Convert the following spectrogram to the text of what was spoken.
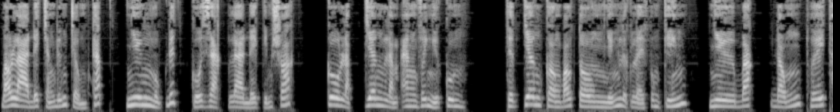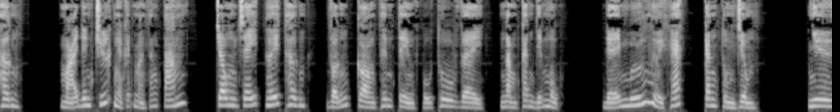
Bảo là để chẳng đứng trộm cắp, nhưng mục đích của giặc là để kiểm soát, cô lập dân làm ăn với nghĩa quân. Thực dân còn bảo tồn những lực lệ phong kiến như bắt đóng thuế thân. Mãi đến trước ngày cách mạng tháng 8, trong giấy thuế thân vẫn còn thêm tiền phụ thu về nằm canh điểm mục, để mướn người khác canh tuần dùm. Như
